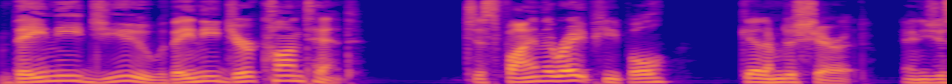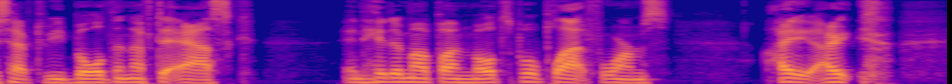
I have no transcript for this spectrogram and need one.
They need you. They need your content. Just find the right people, get them to share it, and you just have to be bold enough to ask and hit them up on multiple platforms. I, I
